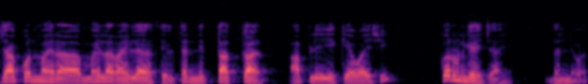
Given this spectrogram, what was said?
ज्या कोण महिला महिला राहिल्या असतील त्यांनी तात्काळ आपली ई के वाय सी करून घ्यायची आहे. धन्यवाद.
